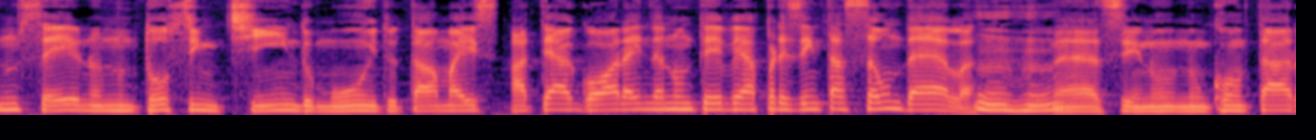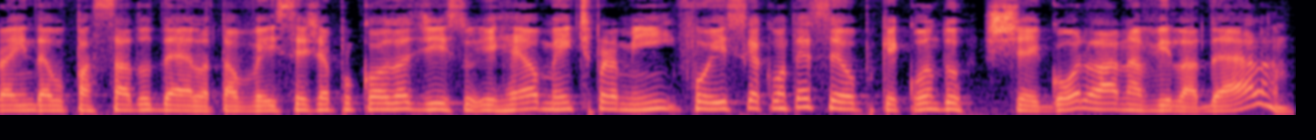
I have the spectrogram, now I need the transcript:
não sei, não, não tô sentindo muito e tal, mas até agora ainda não teve a apresentação dela, né? Assim, não, não contaram ainda o passado dela, talvez seja por causa disso. E realmente pra mim foi isso que aconteceu, porque quando chegou lá na vila dela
